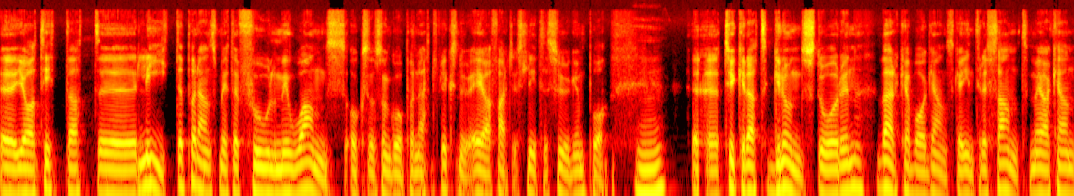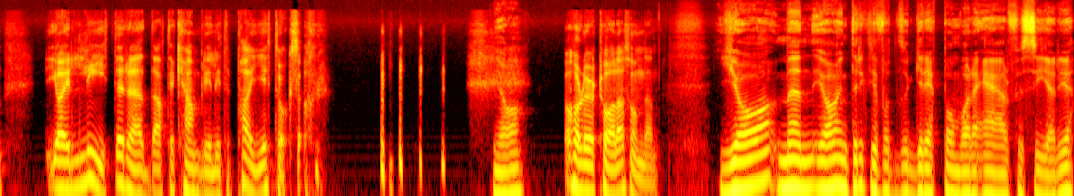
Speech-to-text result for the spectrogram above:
Eh, jag har tittat eh, lite på den som heter Fool Me Once också som går på Netflix nu. Är jag faktiskt lite sugen på. Mm. Eh, tycker att grundstoryn verkar vara ganska intressant men jag kan jag är lite rädd att det kan bli lite pajigt också. Ja. Har du hört talas om den? Ja, men jag har inte riktigt fått grepp om vad det är för serie.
